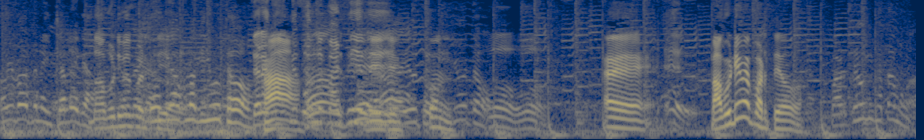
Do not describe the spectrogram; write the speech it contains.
कोई बात नहीं चलेगा। बाबूडी में पढ़ती है। आप लोग यूथ हो। हाँ। जी जी। कौन? बाबूडी में पढ़ते हो? पढ़ते हो खत्म हुआ।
